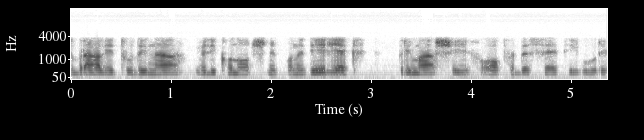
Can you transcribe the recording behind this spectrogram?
zbrali tudi na velikonočni ponedeljek pri maši ob deseti uri.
